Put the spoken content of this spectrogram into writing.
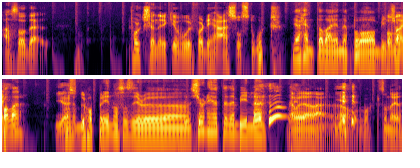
Altså, det Folk skjønner ikke hvorfor det er så stort. Jeg henta deg ned på bilsjappa der. Og så Du hopper inn, og så sier du 'Kjør ned til den bilen der'. Jeg bare, nei, ja, det var ikke så nøye.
